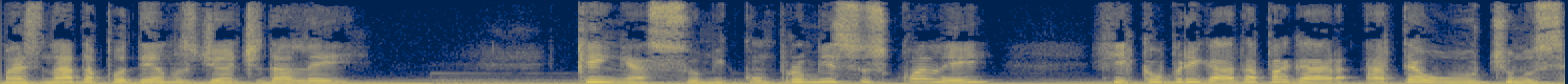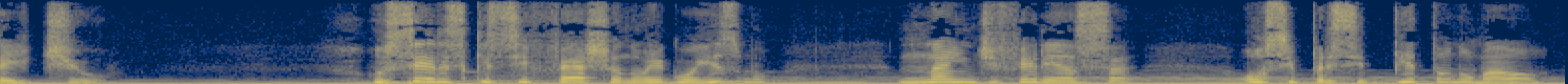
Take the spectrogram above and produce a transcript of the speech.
mas nada podemos diante da lei. Quem assume compromissos com a lei fica obrigado a pagar até o último ceitil. Os seres que se fecham no egoísmo, na indiferença ou se precipitam no mal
